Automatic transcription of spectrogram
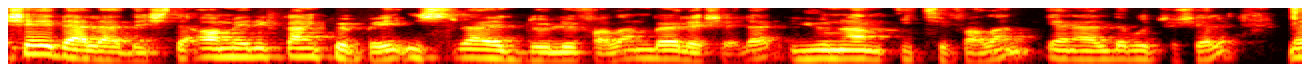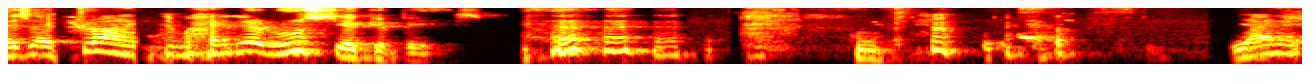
şey derlerdi işte Amerikan köpeği, İsrail dölü falan böyle şeyler. Yunan iti falan genelde bu tür şeyler. Mesela şu an itibariyle Rusya köpeğiyiz. yani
